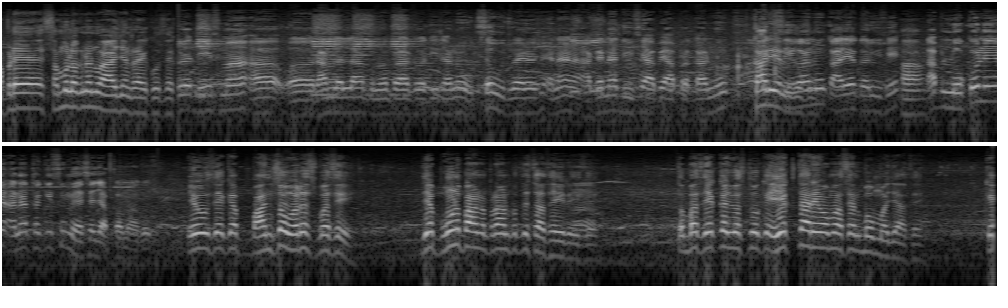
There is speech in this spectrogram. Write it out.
આપણે સમૂહ લગ્નનું આયોજન રાખ્યું છે. દેશમાં રામલલ્લા પુનઃપ્રાણ ઉત્સવ ઉજવાયો છે એના આગળના દિવસે આપે આ પ્રકારનું કાર્ય સેવાનું કાર્ય કર્યું છે. આપ લોકોને આના થકી શું મેસેજ આપવા માંગો છો? એવું છે કે પાંચસો વર્ષ પછી જે પૂર્ણ પ્રાણ પ્રતિષ્ઠા થઈ રહી છે. તો બસ એક જ વસ્તુ કે એકતા રહેવામાં છે બહુ મજા છે. કે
